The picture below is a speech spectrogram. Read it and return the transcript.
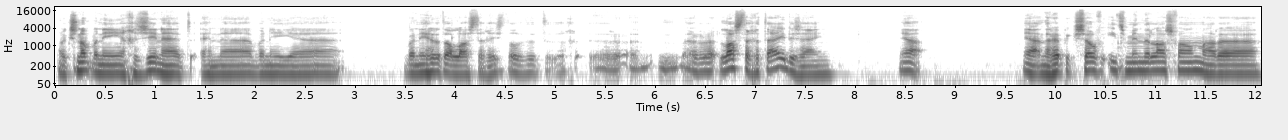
maar ik snap wanneer je een gezin hebt en uh, wanneer, je, wanneer het al lastig is, dat het lastige tijden zijn. Ja. Ja, en daar heb ik zelf iets minder last van. Maar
